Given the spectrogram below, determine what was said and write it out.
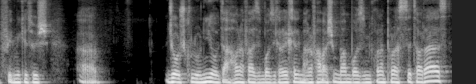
فیلمی که توش جورج کلونی و ده ها نفر از این بازیگرای خیلی معروف همشون با هم بازی می‌کنن. پر از ستاره است.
